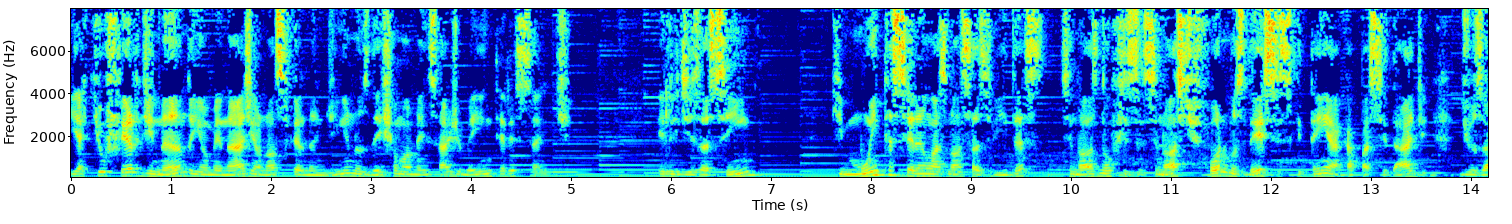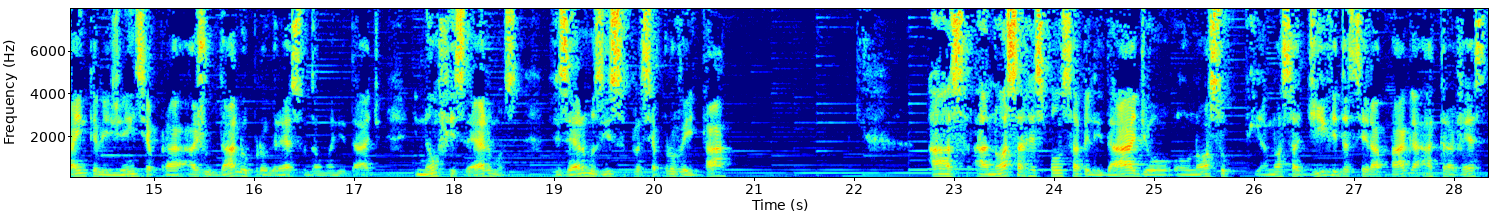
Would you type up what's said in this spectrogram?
E aqui o Ferdinando, em homenagem ao nosso Fernandinho, nos deixa uma mensagem bem interessante. Ele diz assim: que muitas serão as nossas vidas se nós não se nós formos desses que têm a capacidade de usar a inteligência para ajudar no progresso da humanidade e não fizermos, fizermos isso para se aproveitar, as, a nossa responsabilidade ou, ou nosso, a nossa dívida será paga através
